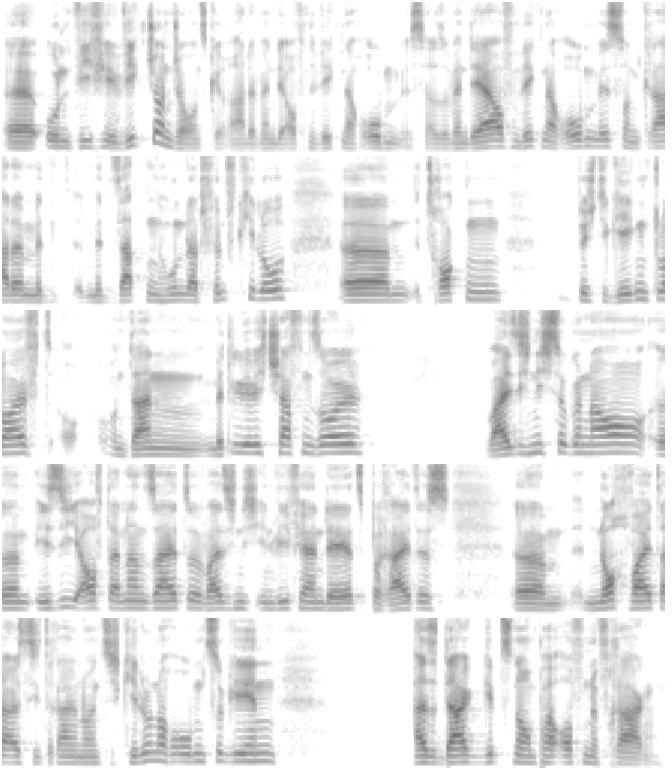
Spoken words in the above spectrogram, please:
Äh, und wie viel wiegt John Jones gerade, wenn der auf dem Weg nach oben ist? Also wenn der auf dem Weg nach oben ist und gerade mit, mit satten 105 Kilo äh, trocken durch die Gegend läuft und dann Mittelgewicht schaffen soll, weiß ich nicht so genau. Ähm, Izzy auf der anderen Seite, weiß ich nicht, inwiefern der jetzt bereit ist, ähm, noch weiter als die 93 Kilo nach oben zu gehen. Also da gibt es noch ein paar offene Fragen.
